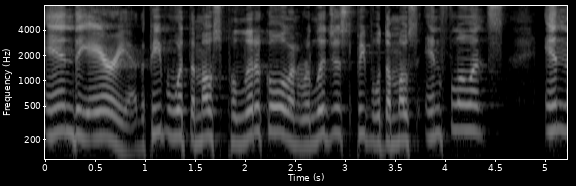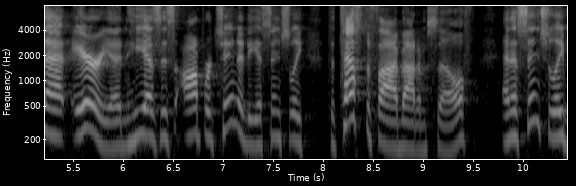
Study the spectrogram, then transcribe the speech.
in the area, the people with the most political and religious, people with the most influence in that area. And he has this opportunity essentially to testify about himself and essentially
